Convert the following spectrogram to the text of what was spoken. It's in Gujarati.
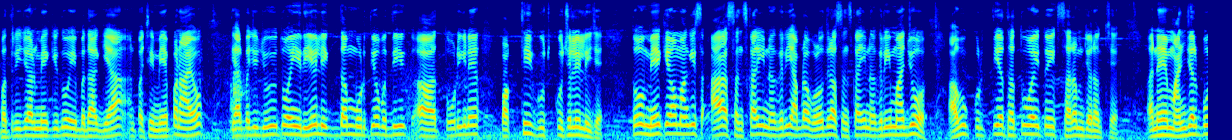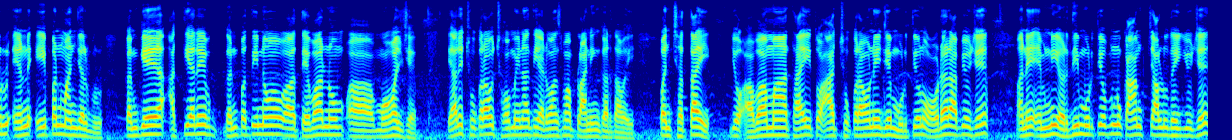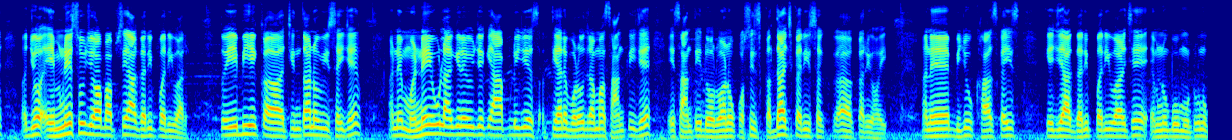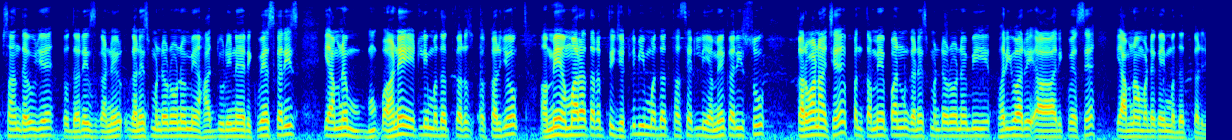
ભત્રીજો મેં કીધું, એ બધા ગયા. અને પછી મેં પણ આવ્યો. ત્યાર પછી જોયું તો અહીં રિયલ એકદમ મૂર્તિઓ બધી તોડીને પગથી કૂચ- કૂચલેલી છે. તો મેં કહેવા માંગીશ, આ સંસ્કારી નગરી આપણા વડોદરા સંસ્કારી નગરીમાં જો આવું કૃત્ય થતું હોય તો એક શરમજનક છે. અને માંજલપુર એને, એ પણ માંજલપુર. કેમ કે અત્યારે ગણપતિનો તહેવારનો માહોલ છે. ત્યારે છોકરાઓ છ મહિનાથી એડવાન્સમાં પ્લાનિંગ કરતા હોય. પણ છતાંય જો આવામાં થાય તો આ છોકરાઓને જે મૂર્તિઓનો ઓર્ડર આપ્યો છે અને એમની અડધી મૂર્તિઓનું કામ ચાલુ થઈ ગયું છે, જો એમને શું જવાબ આપશે આ ગરીબ પરિવાર? તો એ બી એક ચિંતાનો વિષય છે. અને મને એવું લાગી રહ્યું છે કે આપણી જે અત્યારે વડોદરામાં શાંતિ છે, એ શાંતિ દોરવાનો કોશિશ કદાચ કરી કર્યો હોય. અને બીજું ખાસ કહીશ કે જે આ ગરીબ પરિવાર છે, એમનું બહુ મોટું નુકસાન થયું છે. તો દરેક ગણેશ મંડળોને મેં હાથ જોડીને રિક્વેસ્ટ કરીશ કે અમને બને એટલી મદદ કર- કરજો. અમે અમારા તરફથી જેટલી બી મદદ થશે એટલી અમે કરીશું, કરવાના છે. પણ તમે પણ ગણેશ મંડળોને બી ફરીવાર રિક્વેસ્ટ છે કે આમના માટે કંઈ મદદ કરજો.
